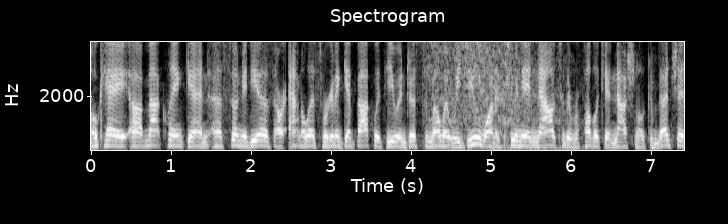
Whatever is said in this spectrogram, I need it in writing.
Okay, uh, Matt Klink and uh, Sonia Diaz, our analysts, we're going to get back with you in just a moment. We do want to tune in now to the Republican National Convention.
